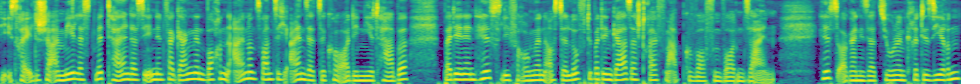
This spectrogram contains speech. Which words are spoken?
Die israelische Armee lässt mitteilen, dass sie in den vergangenen Wochen 21 Einsätze koordiniert habe, bei denen Hilfslieferungen aus der Luft über den Gazastreifen abgeworfen worden seien. Hilfsorganisationen kritisieren,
